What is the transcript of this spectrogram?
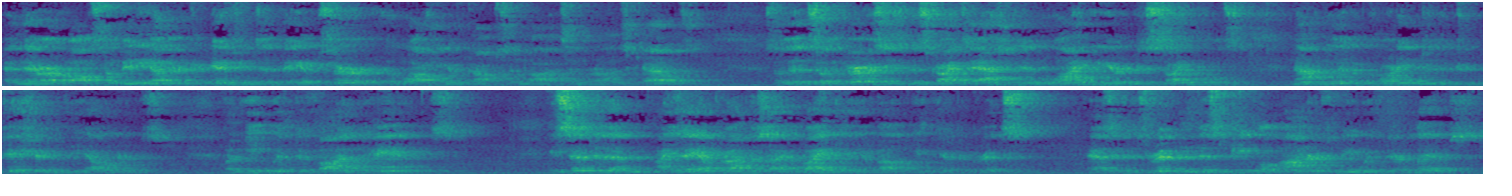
And there are also many other traditions that they observe, washing of cups and pots and bronze kettles. So, that, so the Pharisees and the scribes asked him, Why do your disciples not live according to the tradition of the elders, but eat with defiled hands? He said to them, Isaiah prophesied rightly about you hypocrites, as it is written, This people honors me with their lips,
